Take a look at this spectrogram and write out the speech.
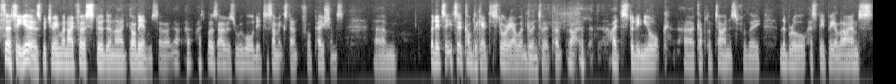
thirty years between when I first stood and I got in. So I, I suppose I was rewarded to some extent for patience. Um, but it's it's a complicated story. I won't go into it. But I, I'd stood in York uh, a couple of times for the Liberal SDP alliance.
